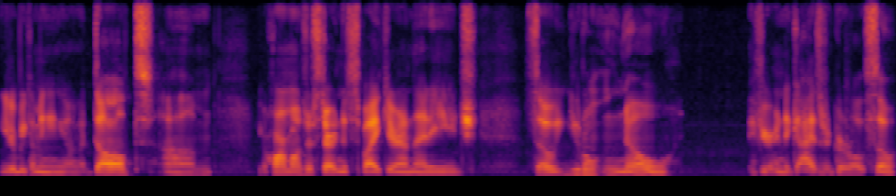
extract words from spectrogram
You're becoming a young adult. Um, your hormones are starting to spike. You're that age, so you don't know if you're into guys or girls. So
